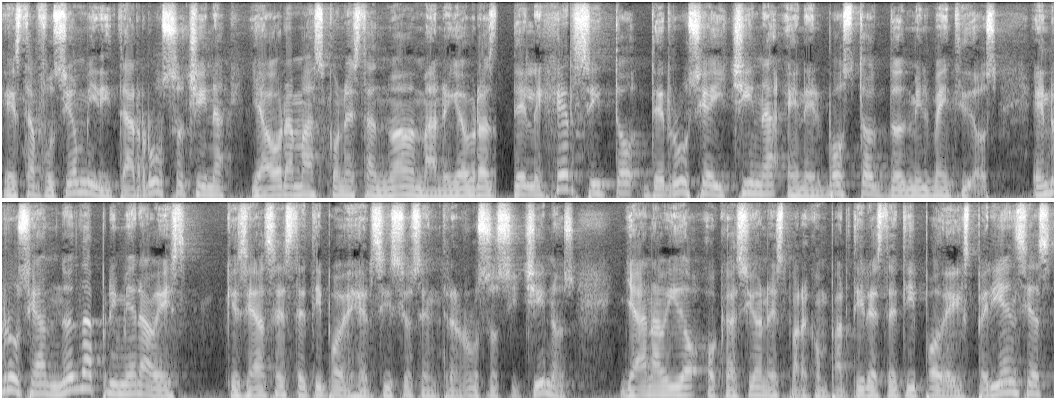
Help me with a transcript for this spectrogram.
esta fusión militar ruso-china y ahora más con estas nuevas maniobras del ejército de Rusia y China en el Vostok 2022. En Rusia no es la primera vez que se hace este tipo de ejercicios entre rusos y chinos. Ya han habido ocasiones para compartir este tipo de experiencias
